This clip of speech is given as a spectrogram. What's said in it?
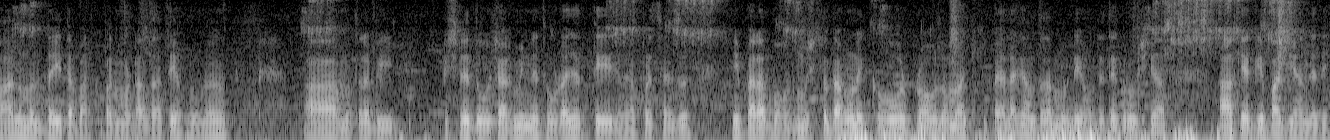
ਹਾਲ ਮੰਦਾ ਹੀ ਤਾਂ ਵਰਕ ਪਰਮਿਟ ਆਉਂਦਾ, ਤੇ ਹੁਣ ਆ ਮਤਲਬ ਵੀ ਪਿਛਲੇ 2-4 ਮਹੀਨੇ ਥੋੜਾ ਜਿਹਾ ਤੇਜ਼ ਹੋਇਆ ਪ੍ਰੋਸੈਸ ਨਹੀਂ ਪਹਿਲਾਂ ਬਹੁਤ ਮੁਸ਼ਕਲ ਦਾ ਹੁਣ ਇੱਕ ਹੋਰ ਪ੍ਰੋਬਲਮ ਆ ਕਿ ਪਹਿਲਾਂ ਕੀ ਹੁੰਦਾ ਤਾਂ ਮੁੰਡੇ ਆਉਂਦੇ ਤੇ ਕਰੋਸ਼ੀਆ ਆ ਕੇ ਅੱਗੇ ਭੱਜ ਜਾਂਦੇ ਤੇ।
